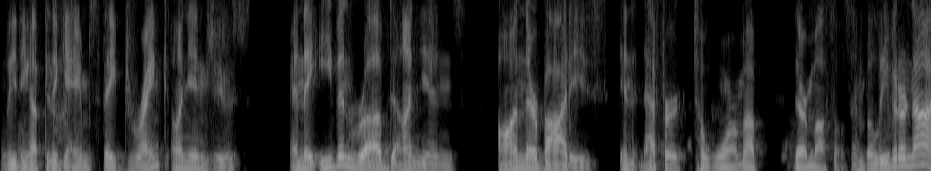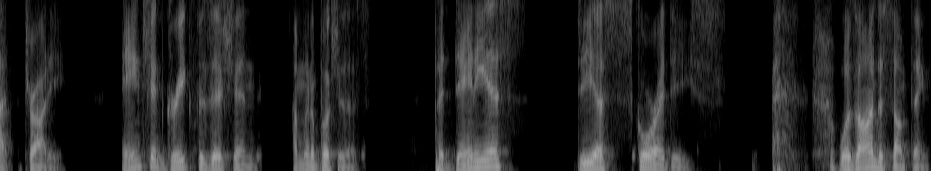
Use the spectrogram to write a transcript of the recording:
leading up to the games. They drank onion juice and they even rubbed onions on their bodies in an effort to warm up their muscles. And believe it or not, Trotty, ancient Greek physician, I'm going to butcher this, Pedanius Dioscorides was onto something.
